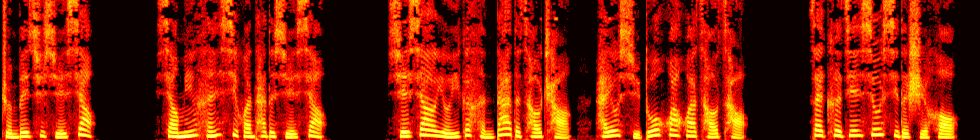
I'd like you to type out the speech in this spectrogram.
准备去学校。小明很喜欢他的学校。学校有一个很大的操场，还有许多花花草草。在课间休息的时候，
